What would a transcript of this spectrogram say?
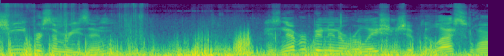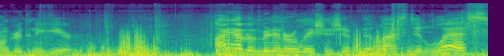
she, for some reason, has never been in a relationship that lasted longer than a year. I haven't been in a relationship that lasted less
